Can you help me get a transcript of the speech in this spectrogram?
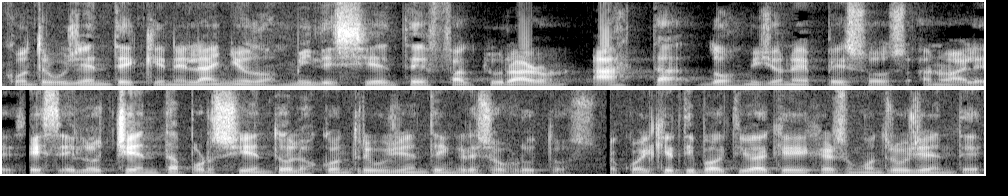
contribuyentes que en el año 2017 facturaron hasta 2 millones de pesos anuales. Es el 80% de los contribuyentes de ingresos brutos. Cualquier tipo de actividad que ejerce un contribuyente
